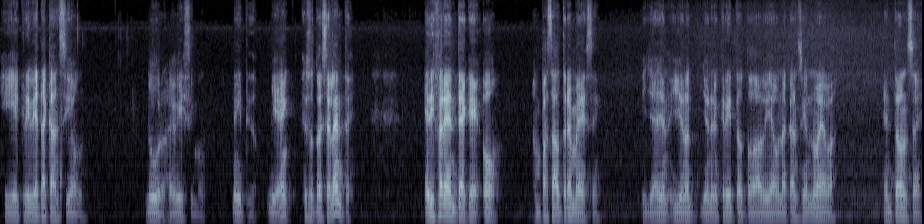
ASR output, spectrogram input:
y escribí esta canción. Duro, heavísimo, nítido. Bien, eso está excelente. Es diferente a que, oh, han pasado tres meses y ya yo, y yo no, yo no he escrito todavía una canción nueva. Entonces,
